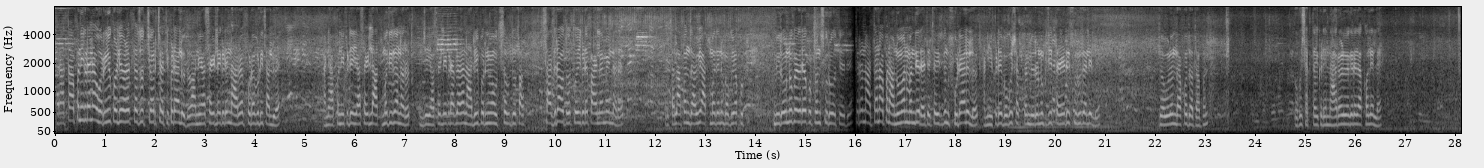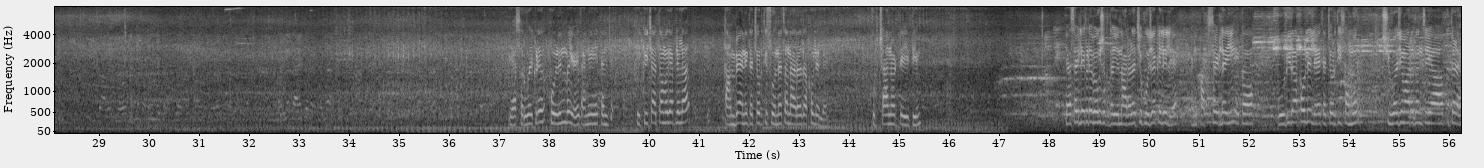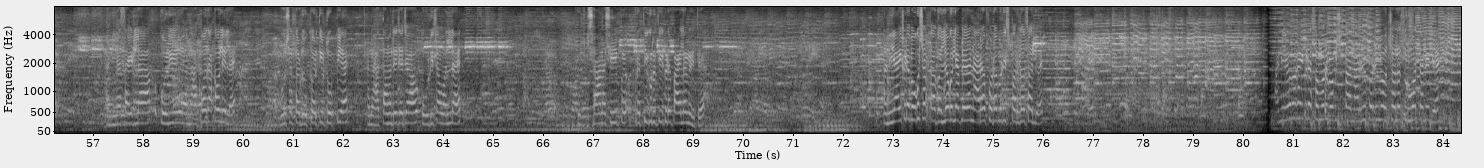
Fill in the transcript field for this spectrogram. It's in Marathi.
तर आता आपण इकडे ना वरळी कोलिवाड्यातला जो चर्च आहे तिकडे आलो होतो. आणि या साईडला इकडे नारळ फोडाफोडी चालू आहे. आणि आपण इकडे या साईडला आतमध्ये जाणार आहोत. म्हणजे या साईडला इकडे आपल्याला नारळी पौर्णिमा उत्सव जो सा साजरा होतो तो इकडे पाहायला मिळणार आहे. तर चला आपण जाऊया आतमध्ये आणि बघूया कुठं मिरवणूक वगैरे कुठून सुरू होते ते. तर आता ना आपण हनुमान मंदिर आहे त्याच्या इथून पुढे आलेलो आहोत. आणि इकडे बघू शकता मिरवणुकीची तयारी सुरू झालेली आहे. जवळून दाखवतो आता आपण. बघू शकता इकडे नारळ वगैरे दाखवलेलं आहे. या सर्व इकडे कोळींबाई आहेत आणि त्यांच्या एकीच्या हातामध्ये आपल्याला तांबे आणि त्याच्यावरती सोन्याचा नारळ दाखवलेला आहे. खूप छान वाटते ही थीम या साईडला इकडे बघू शकता ही नारळाची पूजा केलेली आहे आणि पाच साईडला ही एक होडी दाखवलेली आहे. त्याच्यावरती समोर शिवाजी महाराजांचं या पुतळा आहे. आणि या साईडला कोळी नाकवा दाखवलेला आहे. बघू शकता डोक्यावरती टोपी आहे आणि हातामध्ये त्याच्या होडीचा वल्ला आहे. खूप छान अशी प्र प्रतिकृती इकडे पाहायला मिळते. आणि या इकडे बघू शकता गल्लोगल्ली आपल्याला नारळ फोडाफोडी स्पर्धा चालू आहेत. आणि हे बघा इकडे समोर बघू शकता नारळी पौर्णिमा उत्सवाला सुरुवात झालेली आहे.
